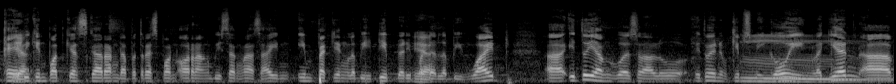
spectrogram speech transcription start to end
kayak Iya. bikin podcast sekarang dapat respon orang, bisa ngerasain impact yang lebih deep daripada Iya. lebih wide. uh, itu yang gue selalu itu yang keeps Hmm. me going. Lagian um,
